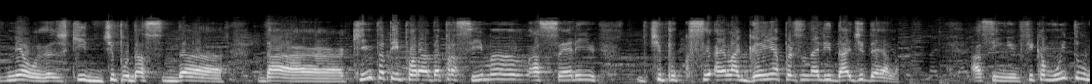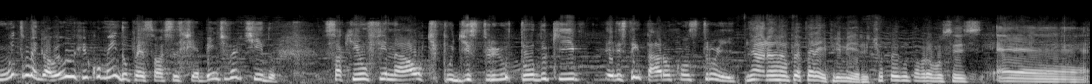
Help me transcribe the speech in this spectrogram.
Meu, acho que tipo das, da, da quinta temporada pra cima, a série, tipo, ela ganha a personalidade dela. Assim, fica muito, muito legal. Eu recomendo o pessoal assistir, é bem divertido. Só que o final, tipo, destruiu tudo que eles tentaram construir. Não, não, não, pe- peraí, primeiro, deixa eu perguntar pra vocês. É,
